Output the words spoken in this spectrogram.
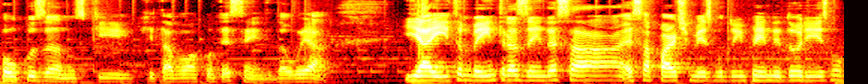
poucos anos que que estavam acontecendo da UEA. E aí também trazendo essa, essa parte mesmo do empreendedorismo,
